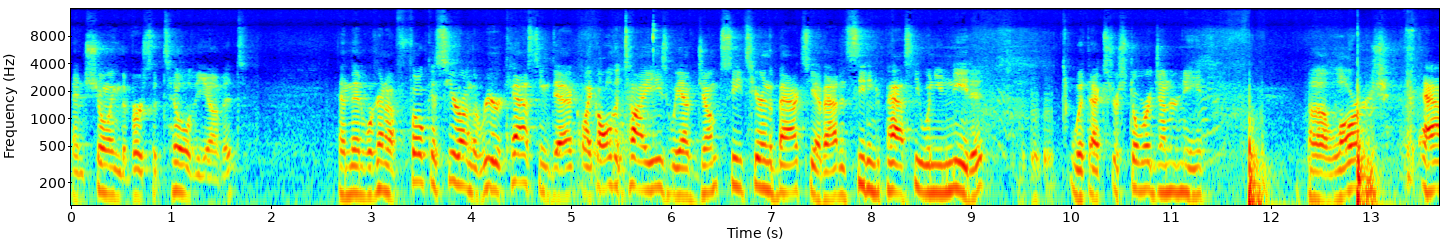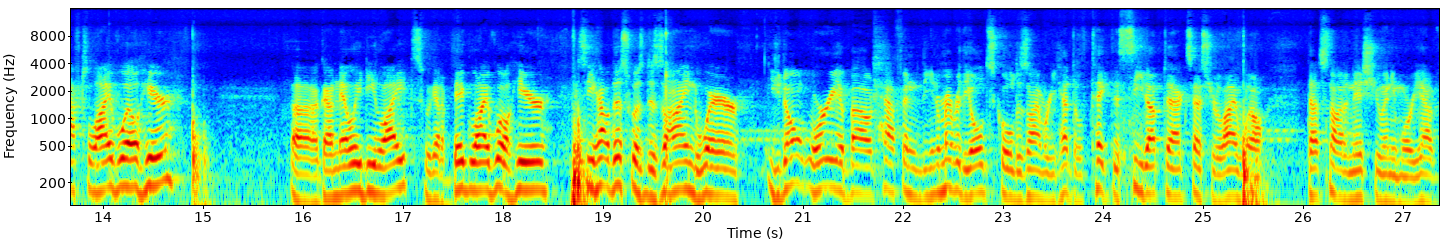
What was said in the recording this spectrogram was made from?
and showing the versatility of it. And then we're going to focus here on the rear casting deck. Like all the Tyees, we have jump seats here in the back, so you have added seating capacity when you need it, with extra storage underneath. Uh, large aft live well here. Uh, got an LED light, so we got a big live well here. See how this was designed where you don't worry about having, you remember the old school design where you had to take the seat up to access your live well. That's not an issue anymore. You have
